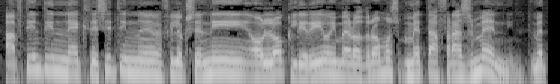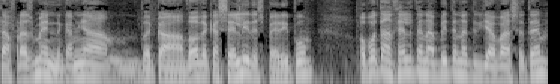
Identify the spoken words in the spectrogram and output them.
Αυτή την έκθεση την ε, φιλοξενεί ολόκληρη ο ημεροδρόμος μεταφρασμένη. Μεταφρασμένη, είναι καμιά 10-12 σελίδες περίπου. Οπότε αν θέλετε να μπείτε να τη διαβάσετε,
